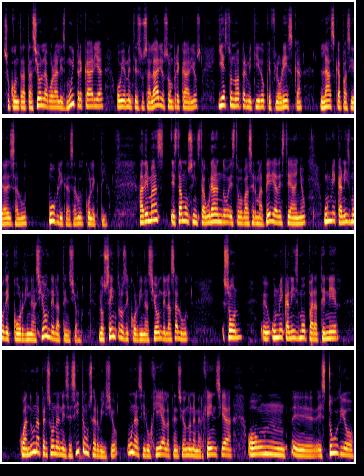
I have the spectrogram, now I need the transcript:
Su contratación laboral es muy precaria, obviamente sus salarios son precarios, y esto no ha permitido que florezca las capacidades de salud pública, de salud colectiva. Además, estamos instaurando, esto va a ser materia de este año, un mecanismo de coordinación de la atención. Los centros de coordinación de la salud son eh, un mecanismo para tener cuando una persona necesita un servicio, una cirugía, la atención de una emergencia o un eh, estudio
